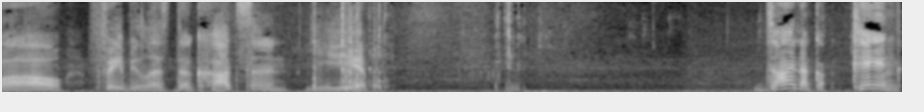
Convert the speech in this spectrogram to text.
Wow, fabulous Doc Hudson. Yep. Dinoco King.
